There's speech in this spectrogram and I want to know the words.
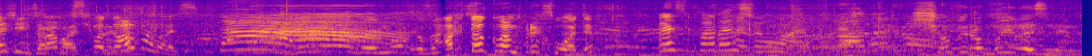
Розкажіть, вам сподобалось? Так! А хто к вам приходив? Що ви робили з ним?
